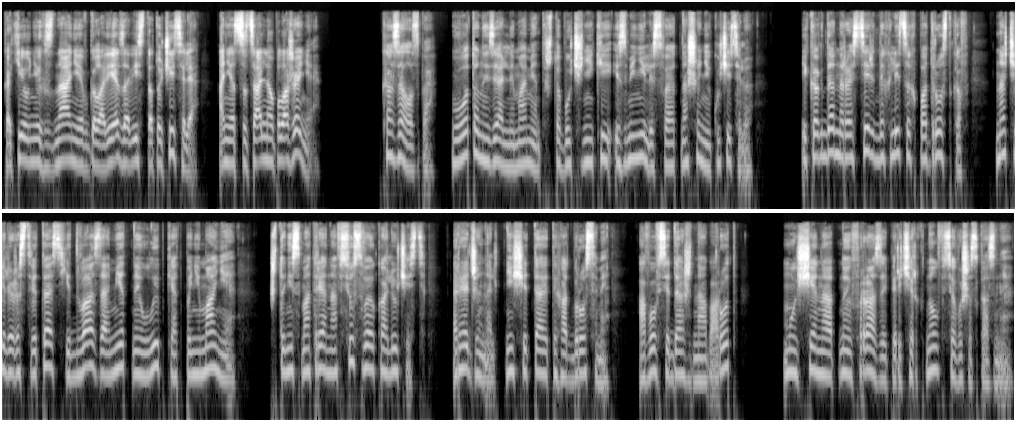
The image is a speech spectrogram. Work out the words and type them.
какие у них знания в голове, зависит от учителя, а не от социального положения». Казалось бы, вот он идеальный момент, чтобы ученики изменили свое отношение к учителю — и когда на растерянных лицах подростков начали расцветать едва заметные улыбки от понимания, что, несмотря на всю свою колючесть, Реджинальд не считает их отбросами, а вовсе даже наоборот, мужчина одной фразой перечеркнул все вышесказанное.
